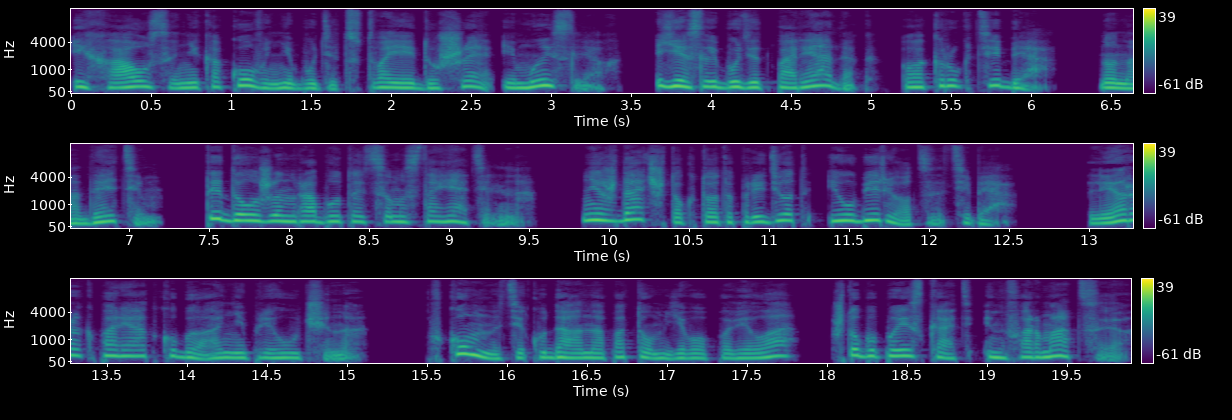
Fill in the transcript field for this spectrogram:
и хаоса никакого не будет в твоей душе и мыслях, если будет порядок вокруг тебя. Но над этим ты должен работать самостоятельно, не ждать, что кто-то придет и уберет за тебя. Лера к порядку была не приучена. В комнате, куда она потом его повела, чтобы поискать информацию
